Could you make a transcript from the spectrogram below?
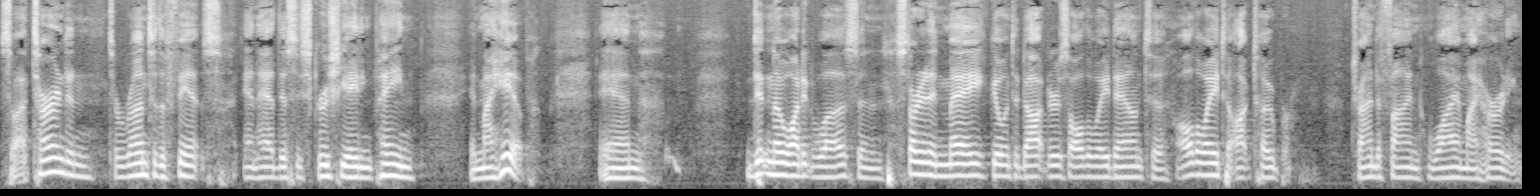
So I turned and to run to the fence and had this excruciating pain in my hip, and didn't know what it was. And started in May, going to doctors all the way down to all the way to October, trying to find why am I hurting.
